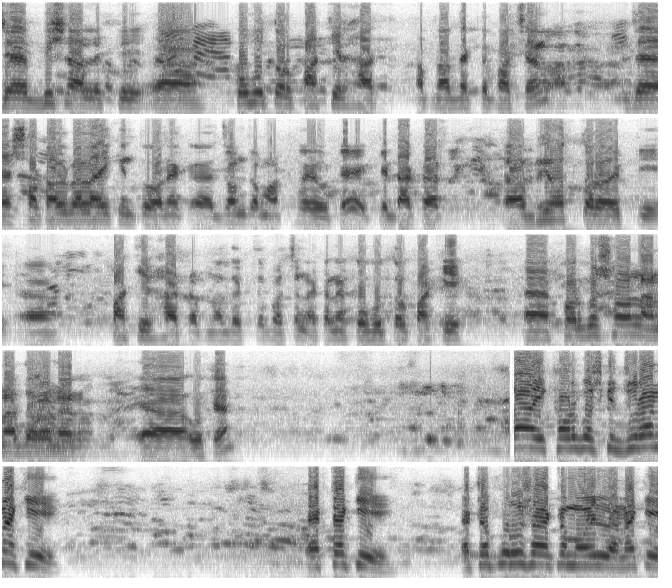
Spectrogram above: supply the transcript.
যে বিশাল একটি কবুতর পাখির হাট আপনারা দেখতে পাচ্ছেন। যে সকালবেলায় কিন্তু অনেক জমজমাট হয়ে ওঠে। একটি ঢাকার বৃহত্তর একটি পাখির হাট আপনারা দেখতে পাচ্ছেন। এখানে কবুতর, পাখি খরগোশ নানা ধরনের ওঠে। খরগোশ কি জোড়া নাকি? একটা কি? একটা পুরুষ আর একটা মহিলা নাকি?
